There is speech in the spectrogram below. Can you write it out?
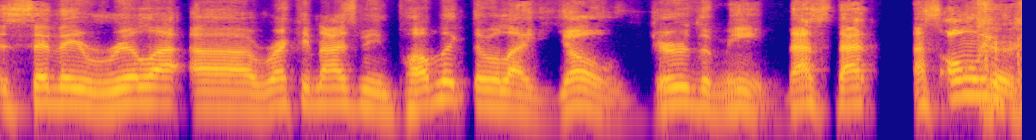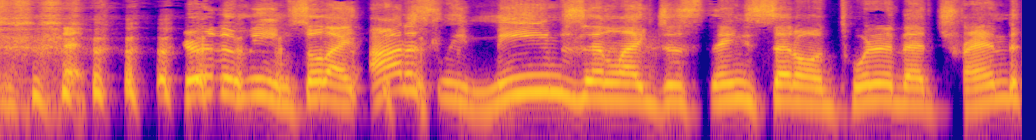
said they realize uh recognized me in public, they were like, "Yo, you're the meme." That's that. That's only you're the meme. So like honestly, memes and like just things said on Twitter that trend,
